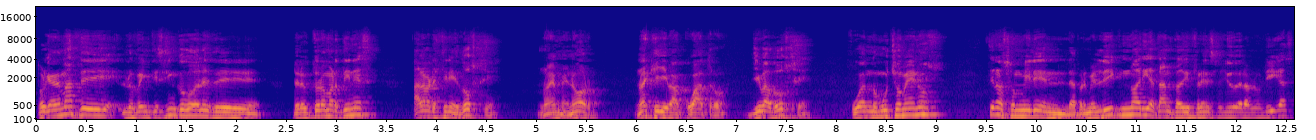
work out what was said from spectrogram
Porque además de los 25 goles de, de Martínez, Álvarez tiene 12. No es menor. No es que lleva 4, lleva 12. Jugando mucho menos. Tiene razón Mili en la Premier League. No haría tanta diferencia yo de las dos ligas.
